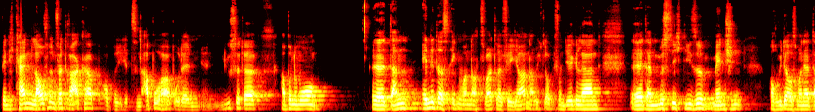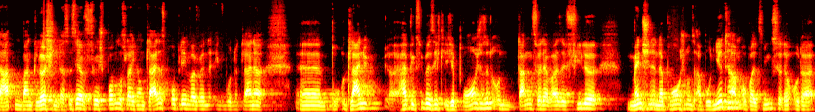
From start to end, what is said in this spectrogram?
wenn ich keinen laufenden Vertrag habe, ob ich jetzt ein Abo habe oder ein, Newsletter-Abonnement, äh, dann endet das irgendwann nach zwei, drei, vier Jahren, habe ich glaube ich von dir gelernt. Äh, dann müsste ich diese Menschen auch wieder aus meiner Datenbank löschen. Das ist ja für Sponsor vielleicht noch ein kleines Problem, weil wir irgendwo eine kleine, äh, kleine halbwegs übersichtliche Branche sind und dankenswerterweise viele Menschen in der Branche uns abonniert haben, ob als Newsletter oder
